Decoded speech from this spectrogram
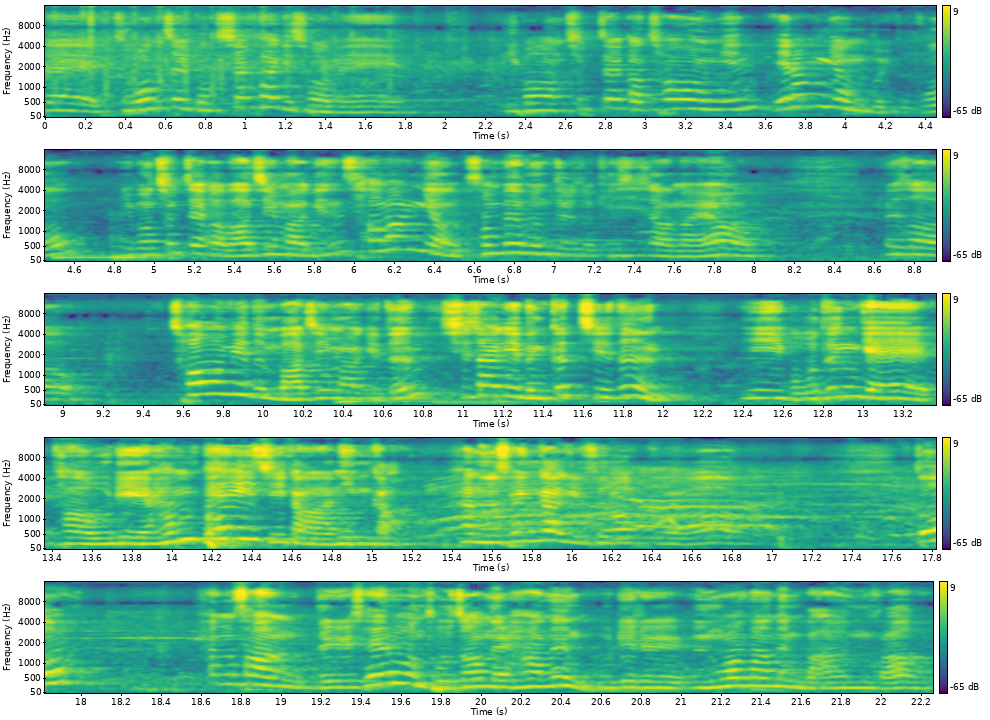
이제 두 번째 곡 시작하기 전에 이번 축제가 처음인 1학년도 있고 이번 축제가 마지막인 3학년 선배분들도 계시잖아요. 그래서 처음이든 마지막이든 시작이든 끝이든 이 모든 게 다 우리의 한 페이지가 아닌가 하는 생각이 들었고요. 또 항상 늘 새로운 도전을 하는 우리를 응원하는 마음과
